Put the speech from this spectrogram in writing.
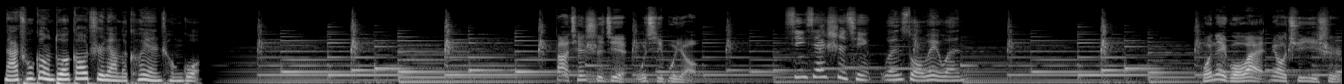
拿出更多高质量的科研成果。大千世界无奇不有，新鲜事情闻所未闻，国内国外妙趣轶事。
